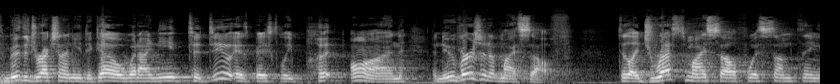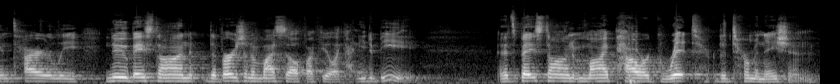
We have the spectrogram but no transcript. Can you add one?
To move the direction I need to go, what I need to do is basically put on a new version of myself. To like dress myself with something entirely new based on the version of myself I feel like I need to be. And it's based on my power, grit, determination.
